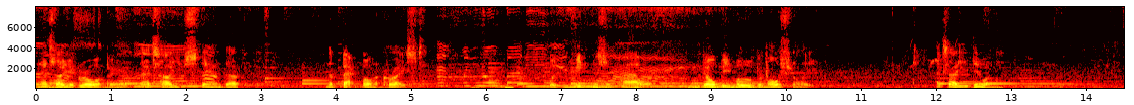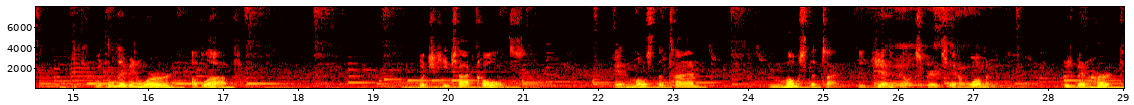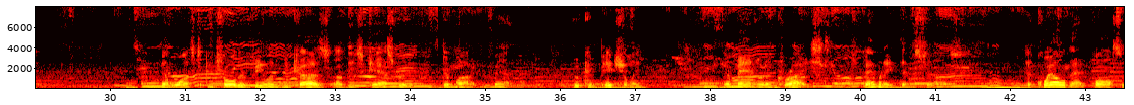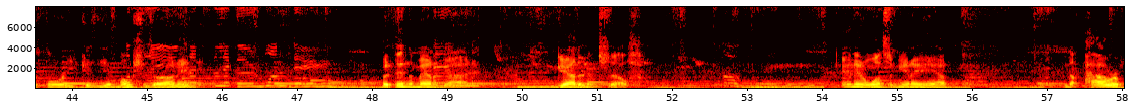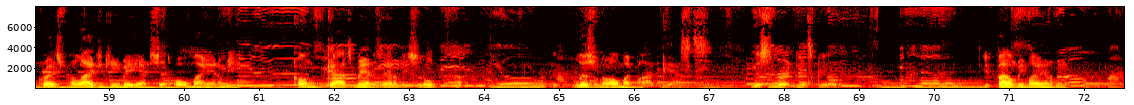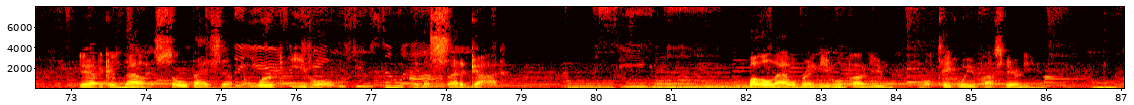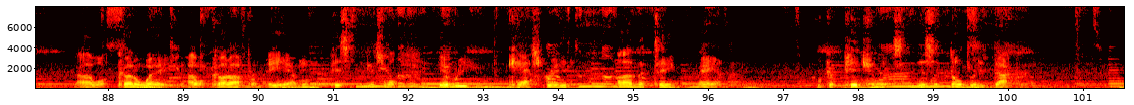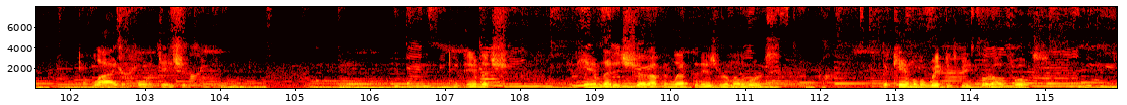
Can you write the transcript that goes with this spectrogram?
And that's how you grow a pair. That's how you stand up the backbone of Christ with meekness of power. And don't be moved emotionally. That's how you do it. With the living word of love, which keeps hot coals. And most of the time, most of the time, is Jezebel experience in a woman who's been hurt, that wants to control their feelings because of these castrated demonic men who capitulate their manhood of Christ, effeminate themselves to quell that false authority because the emotions are unending. But then the man of God gathered himself and then once again, Ahab, the power of Christ from Elijah came. Ahab said, Oh, my enemy. Calling God's man his enemy. So don't uh, listen to all my podcasts. This is where it gets good. You found me, my enemy. Yeah, because thou hast sold thyself to work evil in the sight of God. Behold, I will bring evil upon you and will take away your posterity. I will cut away, I will cut off from Ahab, him that pisses against the wall, every castrated, on the take man who capitulates this adulterated doctrine of lies and fornication. And him that, sh- and him that is shut up and left in Israel, in other words, the camel the wicked's being put out, folks.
